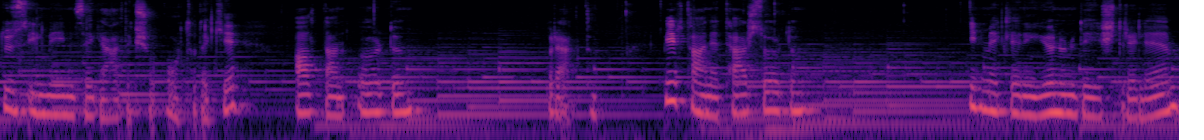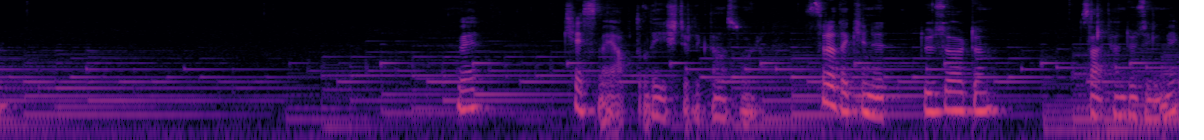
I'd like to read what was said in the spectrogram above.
Düz ilmeğimize geldik şu ortadaki. Alttan ördüm. Bıraktım. Bir tane ters ördüm. İlmeklerin yönünü değiştirelim. Ve kesme yaptım değiştirdikten sonra. Sıradakini düz ördüm. Zaten düz ilmek.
